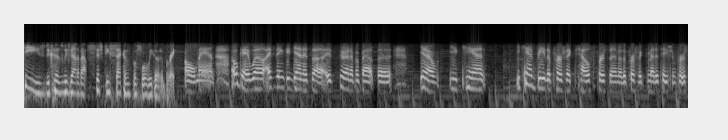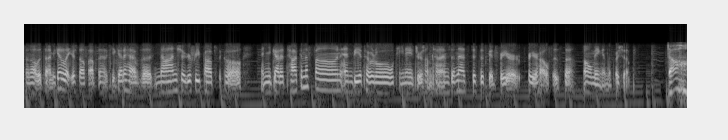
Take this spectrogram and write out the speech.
tease because we've got about 50 seconds before we go to break. Oh man. Okay. Well, I think again it's a it's kind of about the, you know, you can't you can't be the perfect health person or the perfect meditation person all the time. You got to let yourself off the hook. You got to have the non-sugar-free popsicle, and you got to talk on the phone and be a total teenager sometimes, and that's just as good for your for your health as the oming and the push-ups. Oh,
